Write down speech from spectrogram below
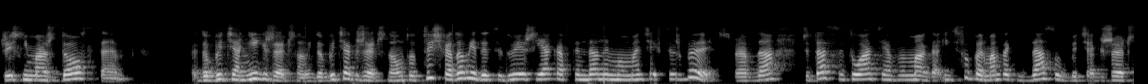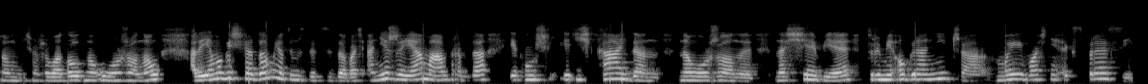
że jeśli masz dostęp do bycia niegrzeczną i do bycia grzeczną, to ty świadomie decydujesz, jaka w tym danym momencie chcesz być, prawda? Czy ta sytuacja wymaga, i super, mam taki zasób bycia grzeczną, być może łagodną, ułożoną, ale ja mogę świadomie o tym zdecydować, a nie, że ja mam, prawda, jakąś, jakiś kajdan nałożony na siebie, który mnie ogranicza w mojej właśnie ekspresji.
